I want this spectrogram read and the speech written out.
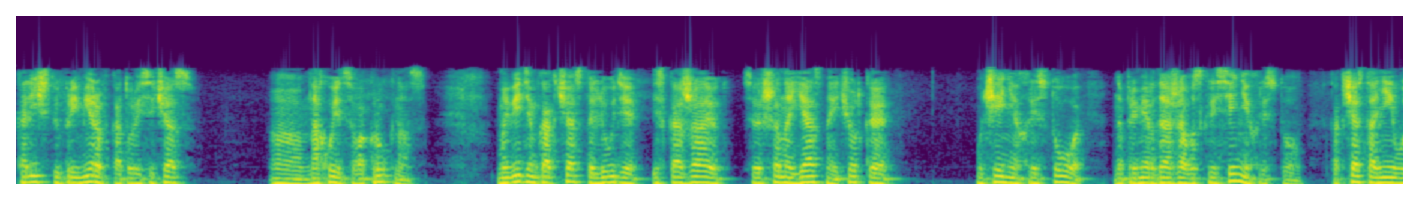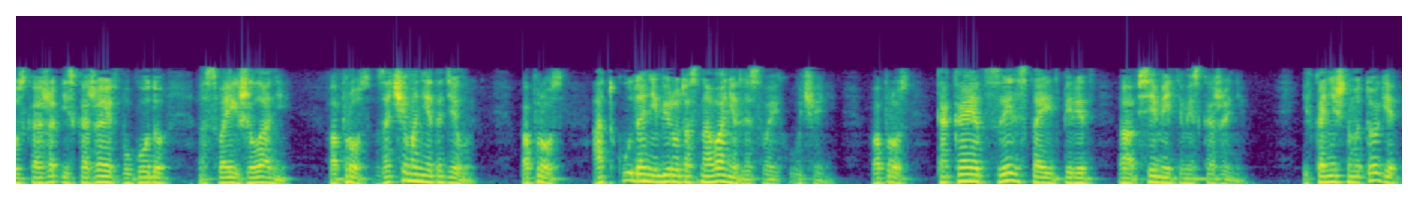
количестве примеров, которые сейчас а, находятся вокруг нас. Мы видим, как часто люди искажают совершенно ясное и четкое учение Христова, например, даже о воскресении Христовом, как часто они его искажают в угоду своих желаний. Вопрос, зачем они это делают? Вопрос, откуда они берут основания для своих учений? Вопрос, какая цель стоит перед а, всеми этими искажениями? И в конечном итоге,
